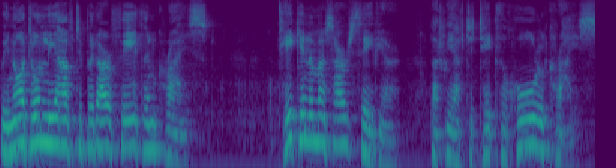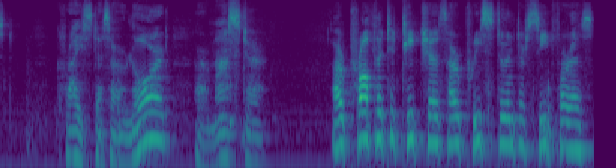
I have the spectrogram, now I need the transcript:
we not only have to put our faith in Christ, taking him as our Saviour, but we have to take the whole Christ. Christ as our Lord, our Master, our prophet to teach us, our priest to intercede for us,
